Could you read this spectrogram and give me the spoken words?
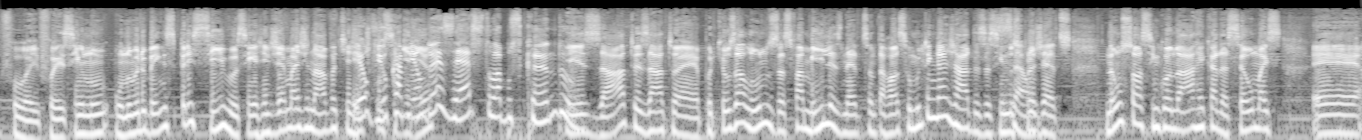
Foi, foi assim um, um, número bem expressivo, assim, a gente já imaginava que a gente Eu vi conseguiria... o caminhão do exército lá buscando. Exato, exato, é, porque os alunos, as famílias, né, de Santa Rosa são muito engajadas, assim, são. nos projetos. Não só, assim, quando há arrecadação, mas é,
